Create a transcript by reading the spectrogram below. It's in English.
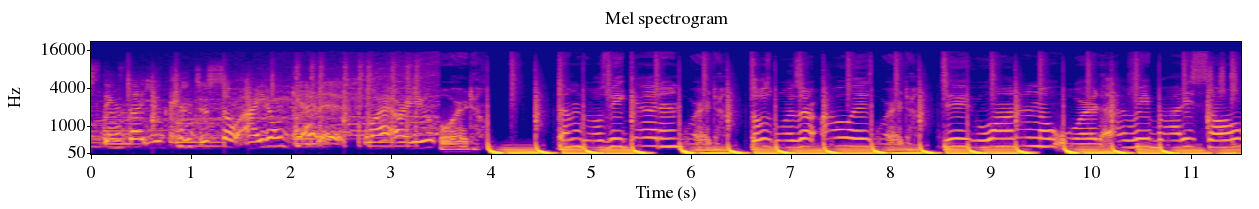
there's things that you can do, so I don't get it. Why are you bored? Them girls be getting bored. Those boys are always bored. Do you want an award? Everybody's so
